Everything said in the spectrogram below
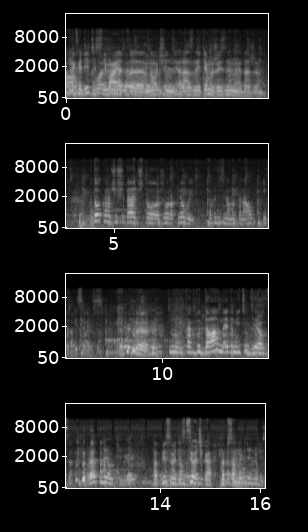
посмотрите. приходите, снимает э, на очень разные темы, жизненные даже. Кто, короче, считает, что Жора клевый, заходите на мой канал и подписывайтесь. Ну, как бы да, на этом YouTube держится. брат мелкий, говорит, Подписывайтесь, ссылочка в когда мы описании. где-нибудь...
